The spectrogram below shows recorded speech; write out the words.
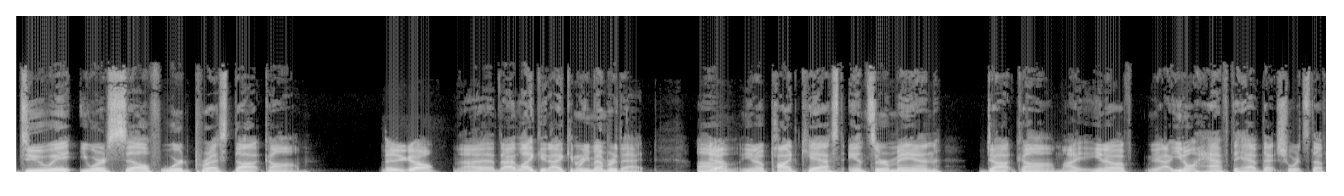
do it yourself wordpress.com there you go. I, I like it. I can remember that. Uh, yeah. you know podcast answer man dot com. I you know you don't have to have that short stuff.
